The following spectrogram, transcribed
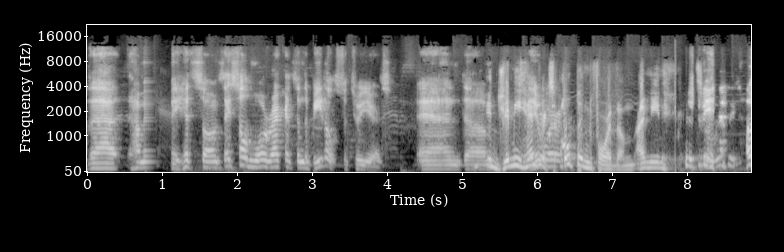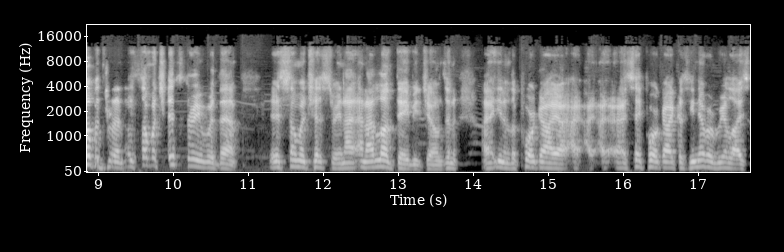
that how many hit songs they sold more records than the Beatles for two years. And, um, and Jimi Hendrix were, opened for them. I mean, it's really... opened for them. There's so much history with them there's so much history, and I and I love Davy Jones, and I, you know, the poor guy. I I, I say poor guy because he never realized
